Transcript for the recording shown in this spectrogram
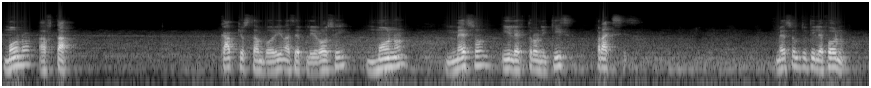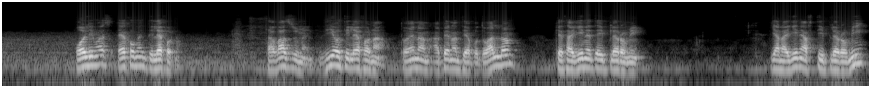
μόνο αυτά. Κάποιος θα μπορεί να σε πληρώσει μόνον μέσων ηλεκτρονικής πράξης. μέσω του τηλεφώνου. Όλοι μας έχουμε τηλέφωνο. Θα βάζουμε δύο τηλέφωνα, το ένα απέναντι από το άλλο και θα γίνεται η πληρωμή. Για να γίνει αυτή η πληρωμή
